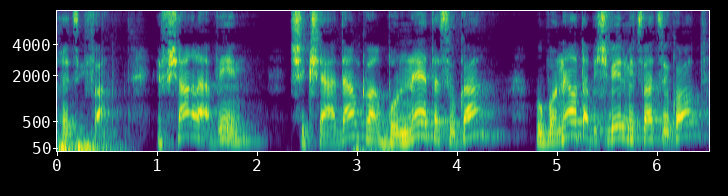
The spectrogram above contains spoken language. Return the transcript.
רציפה. אפשר להבין שכשהאדם כבר בונה את הסוכה, הוא בונה אותה בשביל מצוות סוכות,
